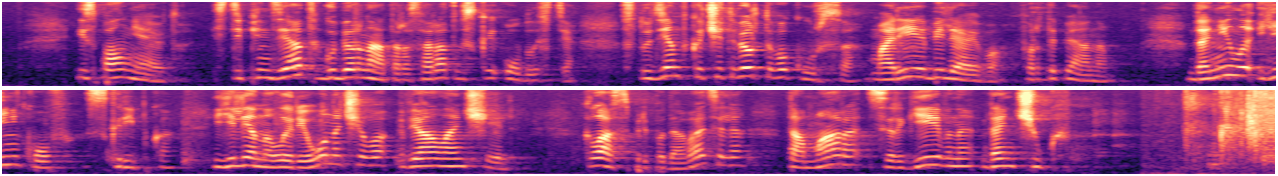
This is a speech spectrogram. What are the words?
Исполняют стипендиат губернатора Саратовской области, студентка четвертого курса Мария Беляева, фортепиано, Данила Яньков, скрипка, Елена Ларионовичева, виолончель, класс преподавателя – Тамара Сергеевна Данчук. А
